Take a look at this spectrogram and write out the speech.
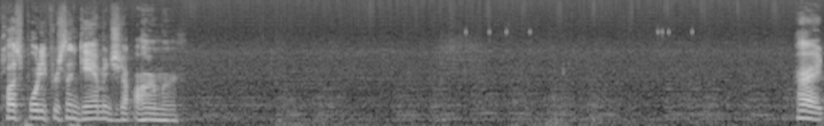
Plus 40% damage to armor. Alright.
